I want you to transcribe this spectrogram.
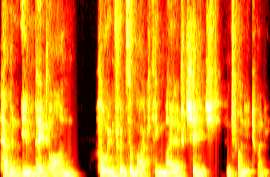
have an impact on how influencer marketing might have changed in 2020?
